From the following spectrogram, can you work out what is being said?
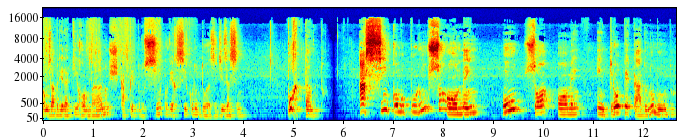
Vamos abrir aqui Romanos capítulo 5, versículo 12. Diz assim: Portanto, assim como por um só homem, um só homem entrou o pecado no mundo,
